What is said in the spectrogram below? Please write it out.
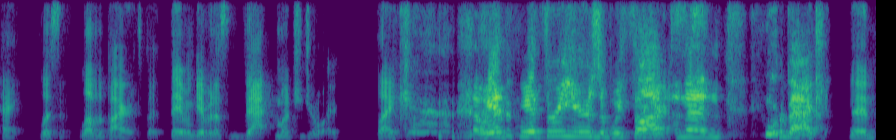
hey, listen, love the Pirates, but they haven't given us that much joy. Like, no, we had we had three years of we thought, and then we're back. Yeah. And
